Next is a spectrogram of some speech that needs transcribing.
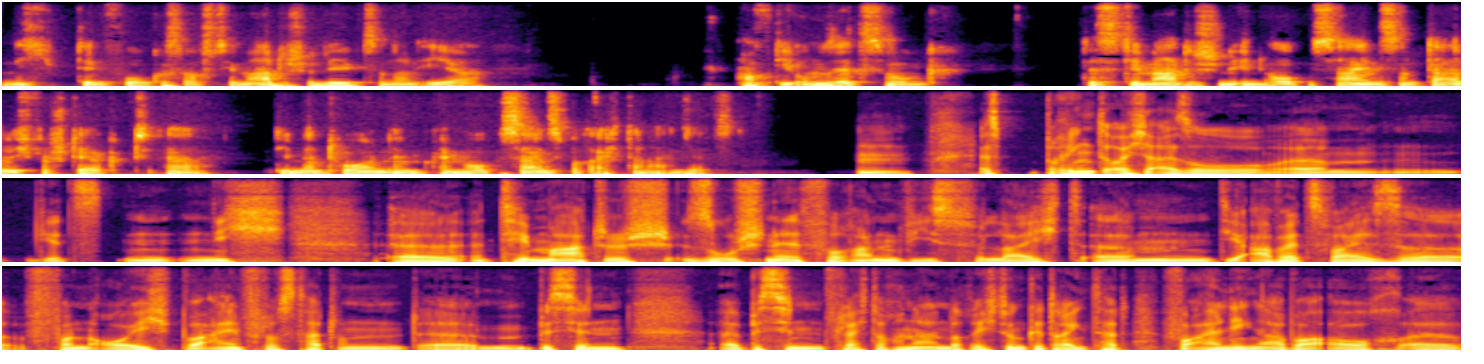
nicht den Fokus aufs Thematische legt, sondern eher auf die Umsetzung des Thematischen in Open Science und dadurch verstärkt äh, die Mentoren im, im Open Science Bereich dann einsetzt. Hm. Es bringt euch also ähm, jetzt nicht äh, thematisch so schnell voran, wie es vielleicht ähm, die Arbeitsweise von euch beeinflusst hat und äh, ein bisschen, äh, bisschen vielleicht auch in eine andere Richtung gedrängt hat. Vor allen Dingen aber auch äh,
